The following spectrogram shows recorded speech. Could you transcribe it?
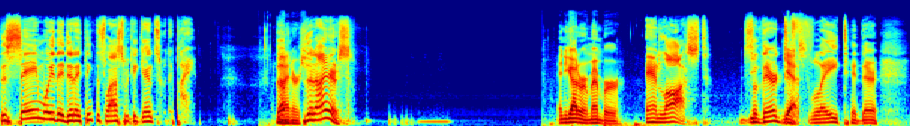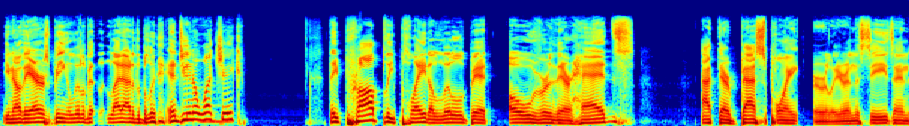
The same way they did, I think, this last week against who they play? The Niners. The Niners. And you got to remember, And lost. So they're yes. deflated. They're, you know, the air is being a little bit let out of the balloon. And do you know what, Jake? They probably played a little bit over their heads at their best point earlier in the season.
